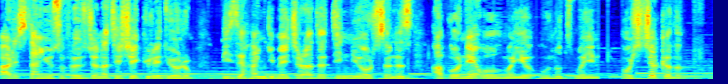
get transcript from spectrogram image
Paris'ten Yusuf Özcan'a teşekkür ediyorum. Bizi hangi mecrada dinliyorsanız abone olmayı unutmayın. Hoşçakalın.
